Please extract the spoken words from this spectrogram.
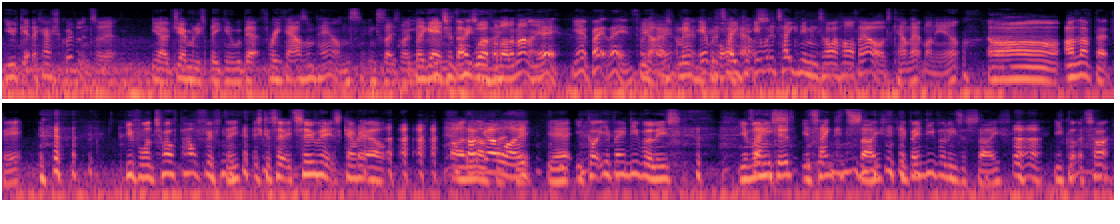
you'd get the cash equivalent to it you know generally speaking would be about three thousand pounds in today's money but again In worth money. a lot of money Yeah, yeah. Back then, you know, I mean, it would have taken it would have taken him an entire half hour to count that money out. Oh, I love that bit. You've won twelve pound fifty. It's considered two minutes. To count it out. I Don't go away. bit. Yeah, you've got your bendy bullies. Your money's, Tankard. your tankard's safe. Your bendy bullies are safe. You've got a time.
